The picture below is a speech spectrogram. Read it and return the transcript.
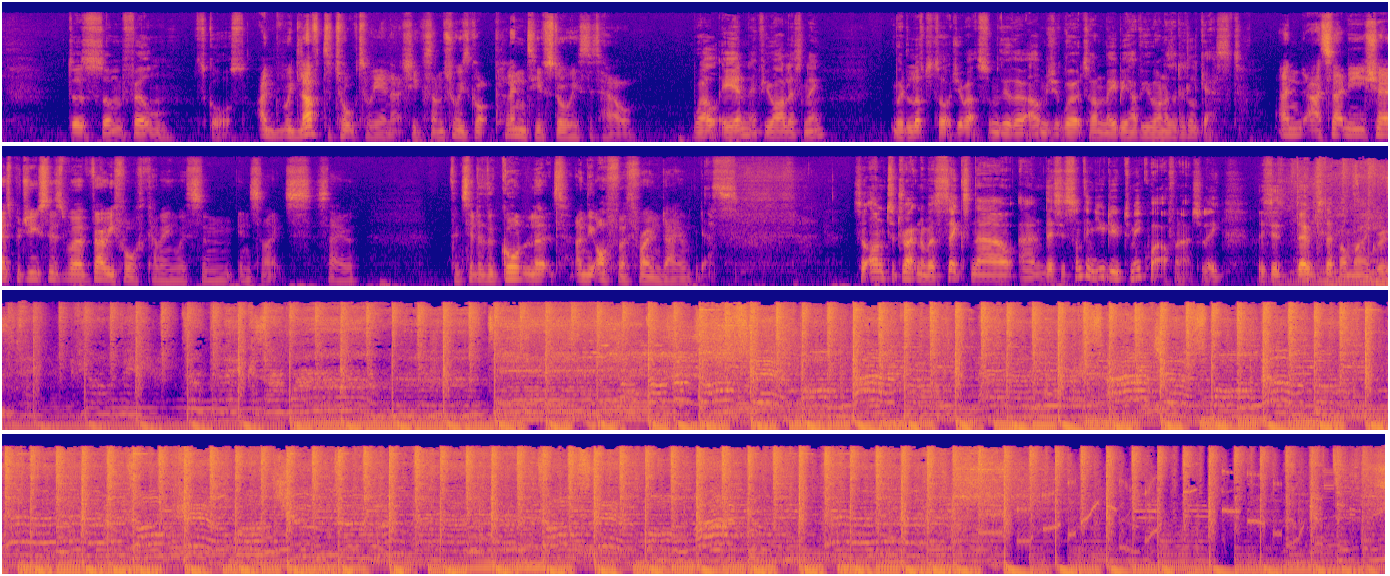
does some film scores. I'd, we'd love to talk to Ian actually, because I'm sure he's got plenty of stories to tell. Well, Ian, if you are listening, we'd love to talk to you about some of the other albums you've worked on. Maybe have you on as a little guest. And uh, certainly, Cher's producers were very forthcoming with some insights. So consider the gauntlet and the offer thrown down. Yes. So on to track number six now, and this is something you do to me quite often actually. This is Don't Step on My Groove.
